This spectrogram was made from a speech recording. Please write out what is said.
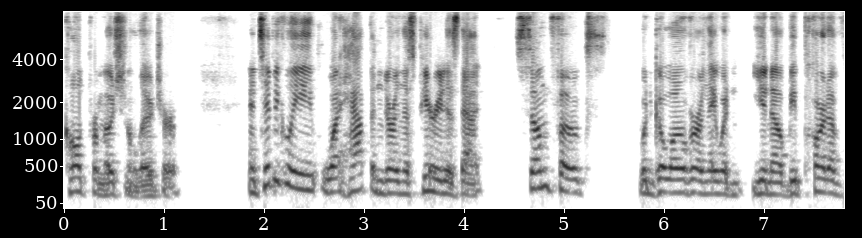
called promotional literature. And typically what happened during this period is that some folks would go over and they would, you know, be part of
